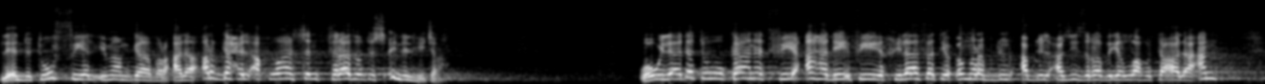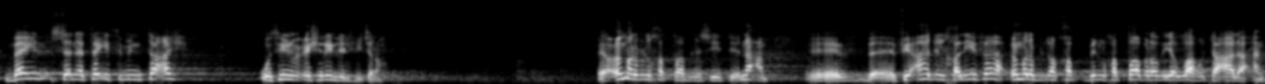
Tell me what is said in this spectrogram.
لأن توفي الإمام جابر على أرجح الأقوال سنة 93 للهجرة. وولادته كانت في عهد في خلافة عمر بن عبد العزيز رضي الله تعالى عنه بين سنتي 18 و 22 للهجرة. عمر بن الخطاب نسيت. نعم. في عهد الخليفة عمر بن الخطاب رضي الله تعالى عنه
